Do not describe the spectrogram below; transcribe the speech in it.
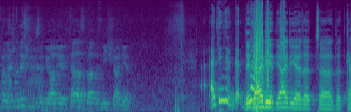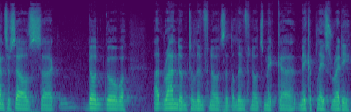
for the clinicians in the audience, tell us about the niche idea. I think the, well, the, idea, the idea that uh, that cancer cells uh, don't go at random to lymph nodes that the lymph nodes make, uh, make a place ready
